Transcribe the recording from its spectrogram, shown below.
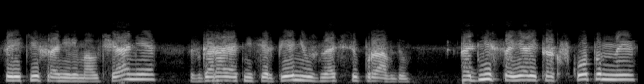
Старики хранили молчание, сгорая от нетерпения узнать всю правду. Одни стояли как вкопанные,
